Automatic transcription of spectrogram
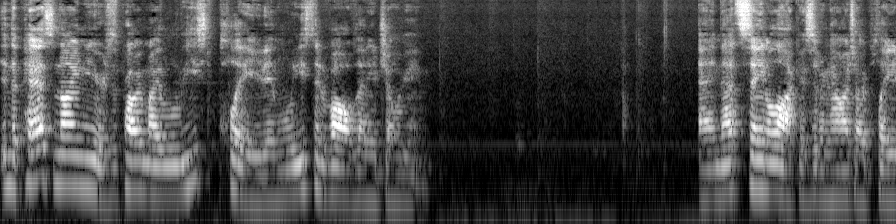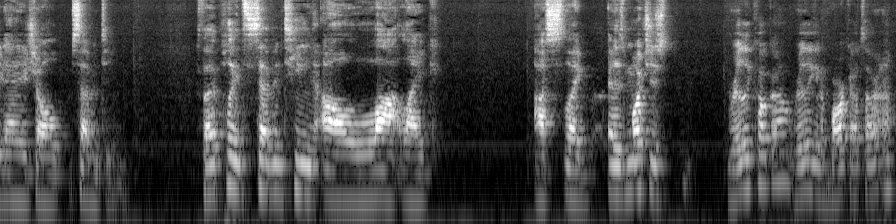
in the past nine years, it's probably my least played and least involved NHL game. And that's saying a lot considering how much I played NHL 17. So I played 17 a lot, like, us, like, as much as. Really, Coco? Really gonna bark outside right now?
